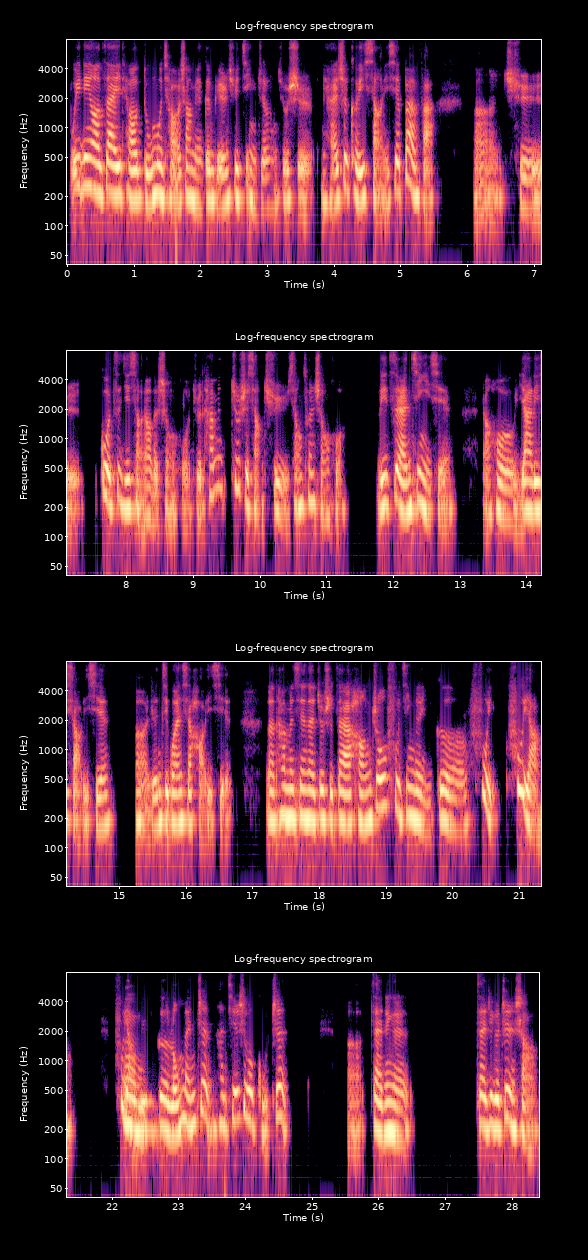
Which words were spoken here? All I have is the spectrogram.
不一定要在一条独木桥上面跟别人去竞争，就是你还是可以想一些办法，嗯，去过自己想要的生活。就是他们就是想去乡村生活，离自然近一些，然后压力小一些，啊，人际关系好一些。那他们现在就是在杭州附近的一个富富阳，富阳的一个龙门镇，它其实是个古镇，呃，在那个在这个镇上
